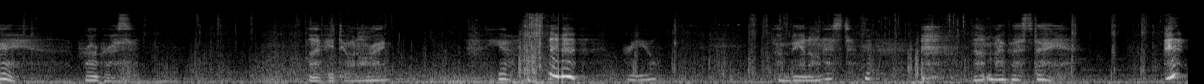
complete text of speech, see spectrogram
Okay, progress. Lev, you doing all right? Yeah. Are you? If I'm being honest, not my best day.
